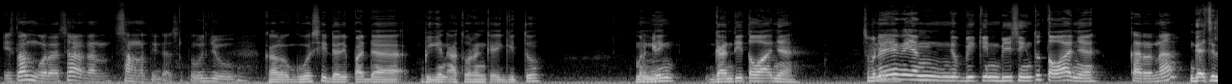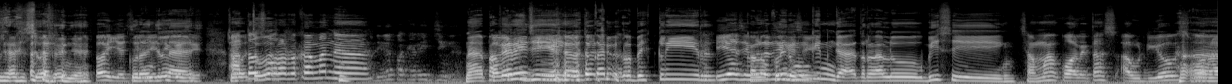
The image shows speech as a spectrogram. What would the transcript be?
Islam gua rasa akan sangat tidak setuju. Kalau gue sih daripada bikin aturan kayak gitu, mending ganti toanya. Sebenarnya yang ngebikin bising tuh toanya, Karena nggak jelas suaranya. Oh iya kurang iya juga jelas. sih. Coba- Atau coba- suara rekamannya. Mendingan pakai rigging ya. Nah, Pakai rigging ya. itu kan lebih clear. Iya sih, Kalau clear mungkin nggak terlalu bising. sama kualitas audio suara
